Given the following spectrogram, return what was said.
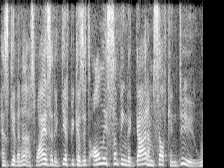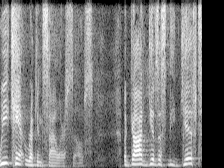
has given us. Why is it a gift? Because it's only something that God Himself can do. We can't reconcile ourselves. But God gives us the gift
